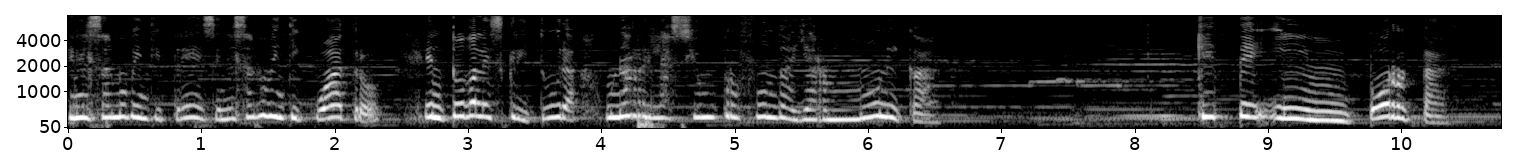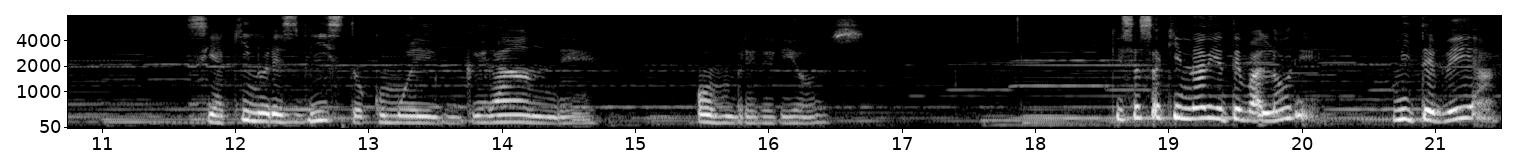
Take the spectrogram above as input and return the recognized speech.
En el Salmo 23, en el Salmo 24, en toda la escritura, una relación profunda y armónica. ¿Qué te importa si aquí no eres visto como el grande hombre de Dios? Quizás aquí nadie te valore, ni te vea,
